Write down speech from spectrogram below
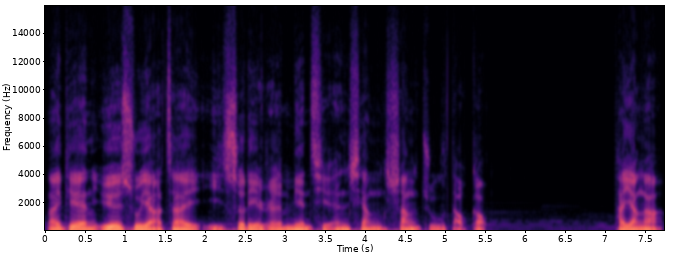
那一天，约书亚在以色列人面前向上主祷告。太阳啊，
